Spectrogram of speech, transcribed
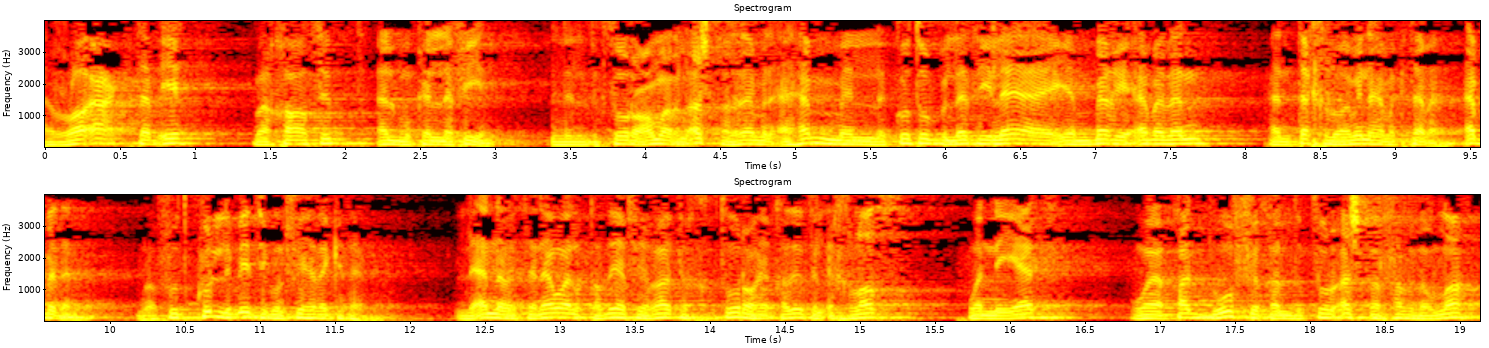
الرائع كتاب إيه؟ مقاصد المكلفين. للدكتور عمر الأشقر هذا من أهم الكتب التي لا ينبغي أبدا أن تخلو منها مكتبة أبدا. المفروض كل بيت يكون فيه هذا الكتاب لأنه يتناول قضية في غاية الخطورة وهي قضية الإخلاص والنيات. وقد وفق الدكتور أشقر حفظه الله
